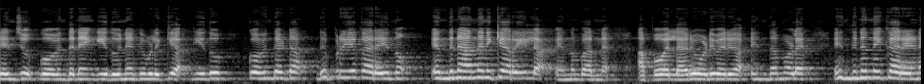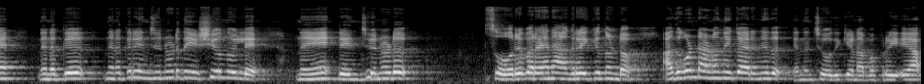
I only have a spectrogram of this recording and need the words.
രഞ്ജു ഗോവിന്ദനെയും ഗീതുവിനെയൊക്കെ വിളിക്കുക. ഗീതു ഗോവിന്ദേട്ടാ ഇത് പ്രിയ കരയുന്നു. എന്തിനാന്ന് എനിക്കറിയില്ല എന്നും പറഞ്ഞ്. അപ്പോൾ എല്ലാവരും ഓടി വരിക. എന്താ മോളെ എന്തിനാ നീ കരയണേ? നിനക്ക് നിനക്ക് രഞ്ജുവിനോട് ദേഷ്യമൊന്നുമില്ലേ നീ രഞ്ജുവിനോട് സോറി പറയാൻ ആഗ്രഹിക്കുന്നുണ്ടോ? അതുകൊണ്ടാണോ നീ കരഞ്ഞത്? എന്നും ചോദിക്കണം അപ്പോൾ പ്രിയ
